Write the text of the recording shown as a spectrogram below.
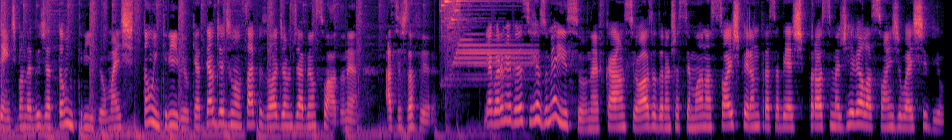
Gente, WandaVision é tão incrível, mas tão incrível, que até o dia de lançar episódio é um dia abençoado, né? A sexta-feira. E agora minha vida se resume a isso, né? Ficar ansiosa durante a semana só esperando para saber as próximas revelações de Westview.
